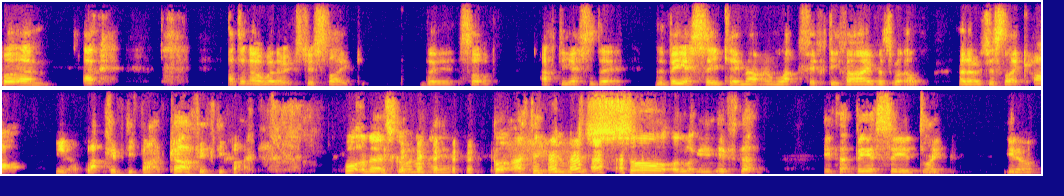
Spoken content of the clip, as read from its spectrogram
but um, I, I don't know whether it's just like the sort of after yesterday, the VSC came out on lap fifty-five as well, and I was just like, oh, you know, lap fifty-five, car fifty-five what on earth's going on here? But I think we were just so unlucky. If that if that VSC had like you know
